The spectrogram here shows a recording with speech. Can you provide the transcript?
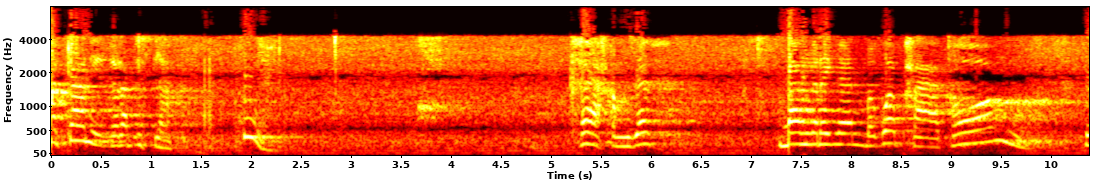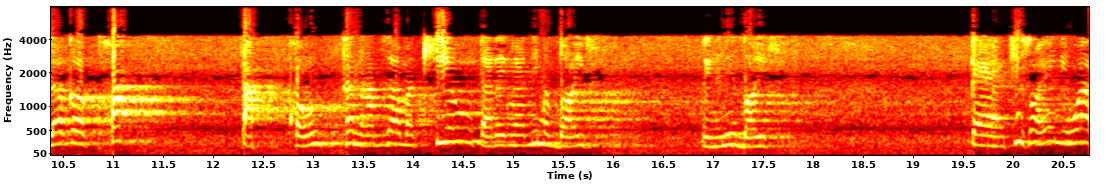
มักกะนี่รับอิสลามฆ่าฮัมซะบางรายงานบอกว่าผ่าท้อง แล้วก็ควักตับของท่านฮัมซามาเคี้ยว แต่รายงานนี้มันดอยรายงานนี้ดอยแต่ที่ซอยนี่ว่า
